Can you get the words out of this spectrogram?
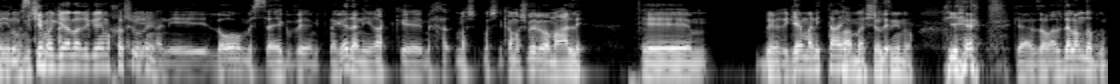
הכי טוב? מי. שמגיע לרגעים החשובים. אני לא מסייג ומתנגד, אני רק אה, מה שנקרא משווה ומעלה. ברגעי money time. ל- מהקזינו. כן, עזוב, על זה לא מדברים.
